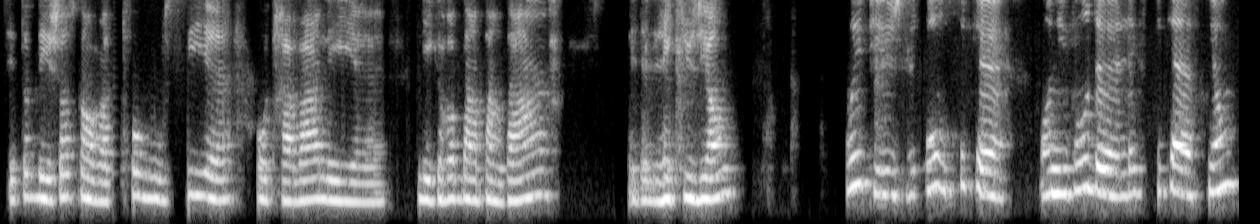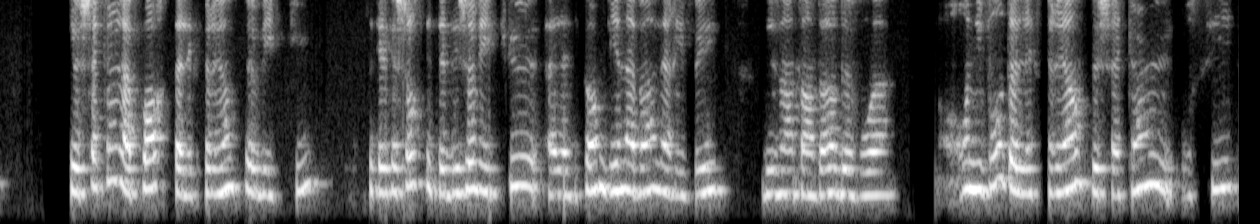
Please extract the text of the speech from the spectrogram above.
c'est toutes des choses qu'on retrouve aussi euh, au travers les, euh, les groupes d'entendeurs et de l'inclusion. Oui, puis je dirais aussi qu'au niveau de l'explication, que chacun apporte à l'expérience qu'il a vécue, c'est quelque chose qui était déjà vécu à la licorne bien avant l'arrivée des entendeurs de voix. Au niveau de l'expérience de chacun aussi,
